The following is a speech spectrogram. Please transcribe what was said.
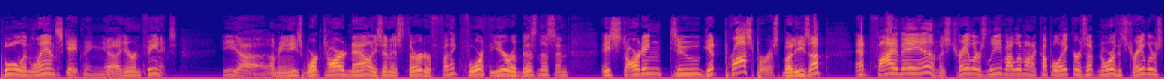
Pool and Landscaping uh, here in Phoenix. He, uh, I mean, he's worked hard now. He's in his third or I think fourth year of business, and he's starting to get prosperous. But he's up at 5 a.m. His trailers leave. I live on a couple acres up north. His trailers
